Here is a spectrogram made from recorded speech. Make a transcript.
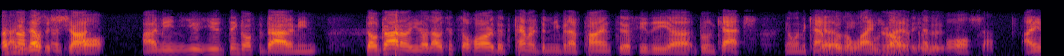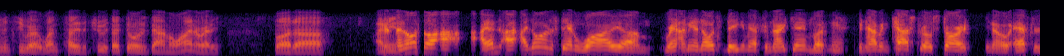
That's I not mean, that was a shot. fault. I mean, you you'd think off the bat. I mean, Delgado, you know, that was hit so hard that the camera didn't even have time to see the uh, Bruin catch. You know, when the camera Yeah, that was a line drive. had the ball. shot. I didn't even see where it went. To tell you the truth, I thought it was down the line already. But uh, I mean, and also, I, I I I don't understand why. Um, I mean, I know it's day game after night game, but I mean, having Castro start, you know, after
